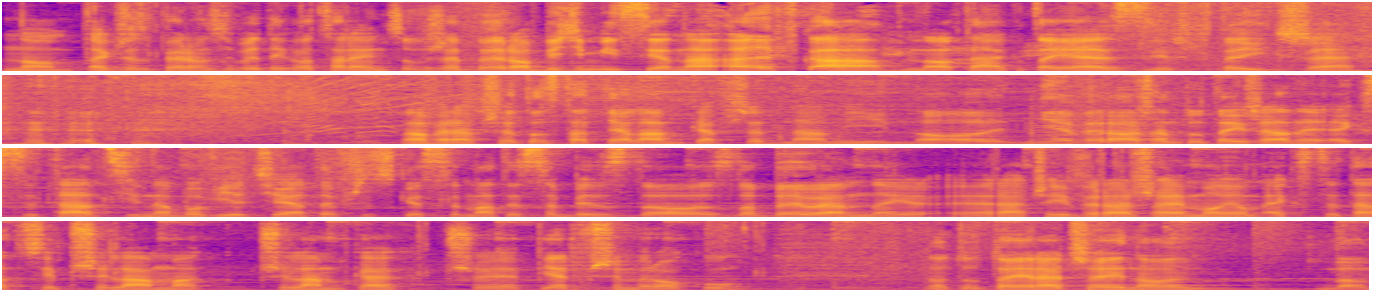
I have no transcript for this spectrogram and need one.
No, także zbieram sobie tych ocaleńców, żeby robić misję na AFK. No tak to jest już w tej grze. Dobra, przedostatnia lampka przed nami. No, nie wyrażam tutaj żadnej ekscytacji, no bo wiecie, ja te wszystkie schematy sobie zdo, zdobyłem. No, raczej wyrażałem moją ekscytację przy, przy lampkach przy pierwszym roku. No tutaj raczej, no, no,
